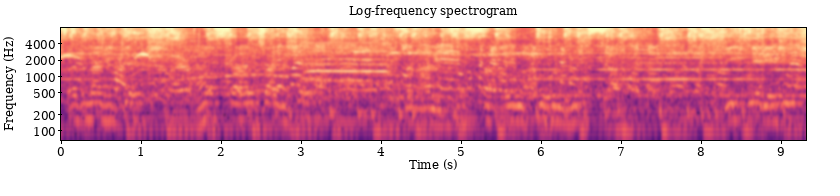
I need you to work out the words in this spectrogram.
Przed nami pieśń, Moskwa czai się Za nami został kurnictwa Nikt nie wie dziś,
